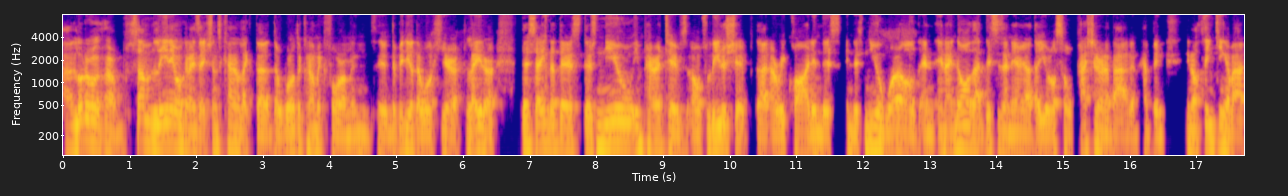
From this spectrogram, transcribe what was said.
a lot of um, some leading organizations, kind of like the the World Economic Forum and the, the, video that we'll hear later, they're saying that there's there's new imperatives of leadership that are required in this in this new world, and and I know that this is an area that you're also passionate about and have been you know thinking about.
